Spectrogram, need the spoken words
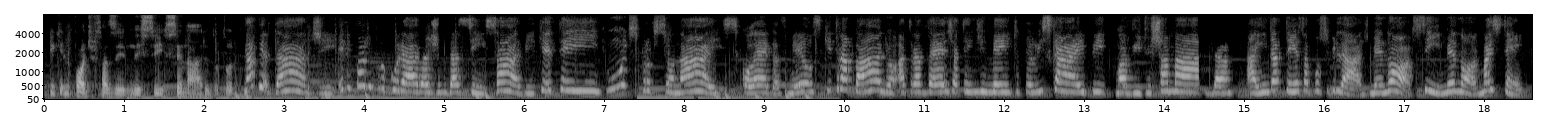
O que, que ele pode fazer nesse cenário, doutora? Na verdade, ele pode procurar ajuda sim, sabe? Porque tem muitos profissionais, colegas meus, que trabalham através de atendimento pelo Skype, uma videochamada. Ainda tem essa possibilidade. Menor? Sim, menor, mas tem.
